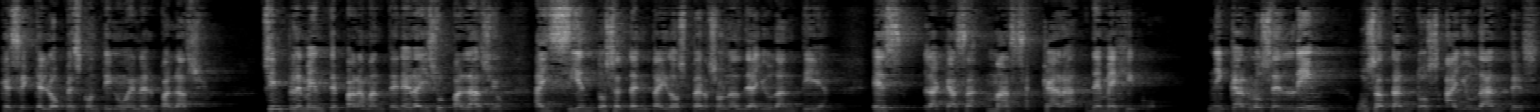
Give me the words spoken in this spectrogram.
que, que López continúe en el palacio. Simplemente para mantener ahí su palacio hay 172 personas de ayudantía. Es la casa más cara de México. Ni Carlos Slim usa tantos ayudantes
